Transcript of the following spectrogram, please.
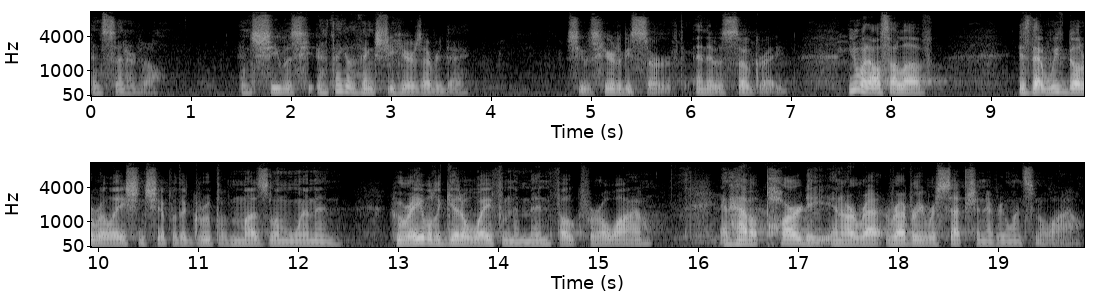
in Centerville. And she was, and think of the things she hears every day. She was here to be served, and it was so great. You know what else I love? Is that we've built a relationship with a group of Muslim women who were able to get away from the men folk for a while and have a party in our re- reverie reception every once in a while.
